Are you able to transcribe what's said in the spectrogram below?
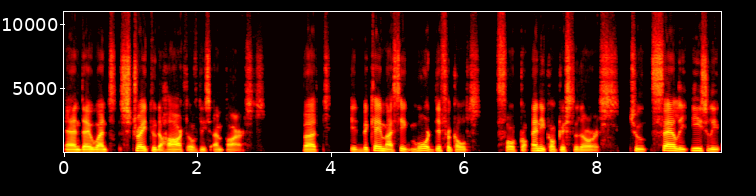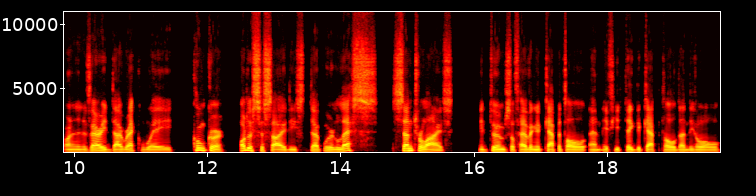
and they went straight to the heart of these empires. But it became, I think, more difficult for co- any conquistadors to fairly easily, or in a very direct way, conquer other societies that were less centralized in terms of having a capital. And if you take the capital, then the whole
